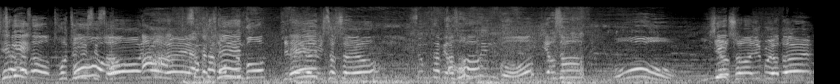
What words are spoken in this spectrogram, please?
쫓아가서 더 죽일 수 오, 있어요. 어, 아, 이거 네, 약간 수영탑 셋, 없는 곳. 기대가 넷. 있었어요. 수영탑이 여섯. 없는 곳. 여섯 오. 이제 여섯, 일곱, 여덟.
